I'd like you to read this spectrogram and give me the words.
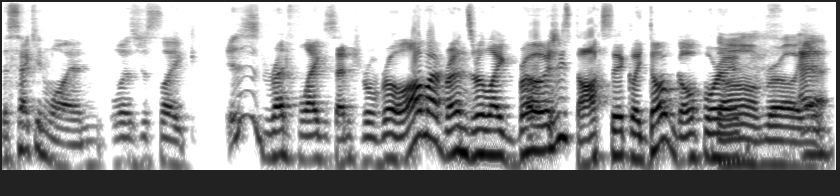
the second one was just like it's just red flag central bro. All my friends were like bro she's toxic. Like don't go for it. Bro. Yeah. and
